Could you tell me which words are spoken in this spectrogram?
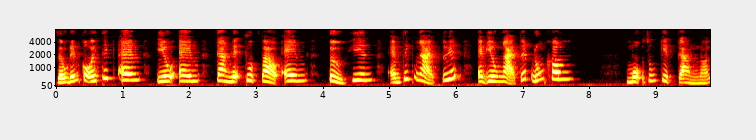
giấu đến cô ấy thích em, yêu em, càng lệ thuộc vào em. Tử Hiên, em thích ngải tuyết, em yêu ngải tuyết đúng không? Mộ Dung Kiệt càng nói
